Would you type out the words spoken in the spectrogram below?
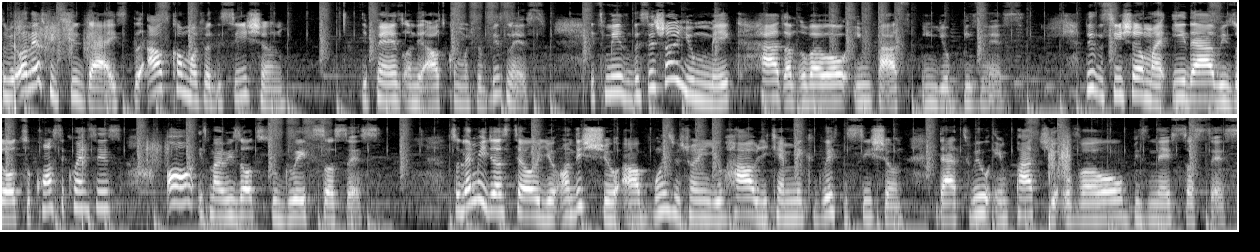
to be honest with you guys, the outcome of your decision depends on the outcome of your business. It means the decision you make has an overall impact in your business. This decision might either result to consequences or it might result to great success. So let me just tell you on this show, I'm going to be showing you how you can make great decision that will impact your overall business success.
